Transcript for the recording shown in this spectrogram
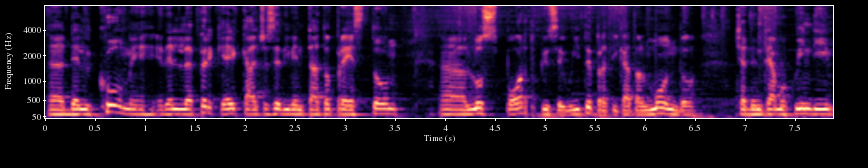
del come e del perché il calcio sia diventato presto lo sport più seguito e praticato al mondo. Ci addentriamo quindi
